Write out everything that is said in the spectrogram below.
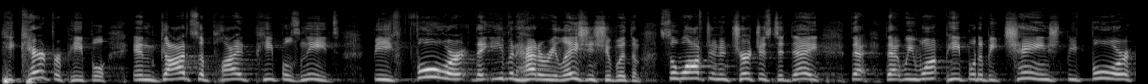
he cared for people, and God supplied people's needs before they even had a relationship with them. So often in churches today that, that we want people to be changed before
